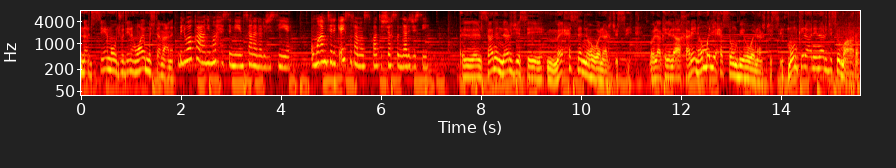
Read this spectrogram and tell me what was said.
النرجسيين موجودين هواي بمجتمعنا بالواقع أنا ما أحس إني إنسانة نرجسية وما أمتلك أي صفة من صفات الشخص النرجسي. الإنسان النرجسي ما يحس أنه هو نرجسي ولكن الآخرين هم اللي يحسون به هو نرجسي. ممكن أني نرجسي وما أعرف.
